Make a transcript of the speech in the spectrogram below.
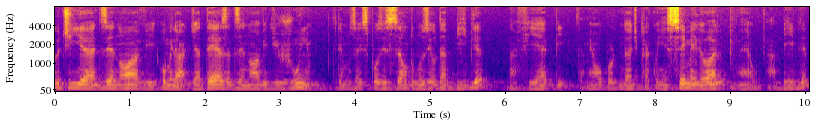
No dia 19, ou melhor, dia 10 a 19 de junho, teremos a exposição do Museu da Bíblia, na FIEP, também é uma oportunidade para conhecer melhor né, a Bíblia.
